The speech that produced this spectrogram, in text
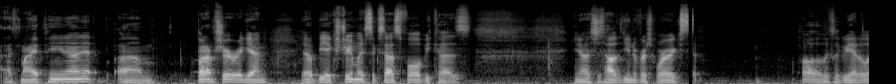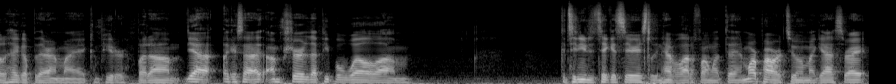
that's my opinion on it. Um, but I'm sure again it'll be extremely successful because you know it's just how the universe works. Well, it looks like we had a little hiccup there on my computer, but um, yeah, like I said, I, am sure that people will um, continue to take it seriously and have a lot of fun with it. And more power to them, I guess, right?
